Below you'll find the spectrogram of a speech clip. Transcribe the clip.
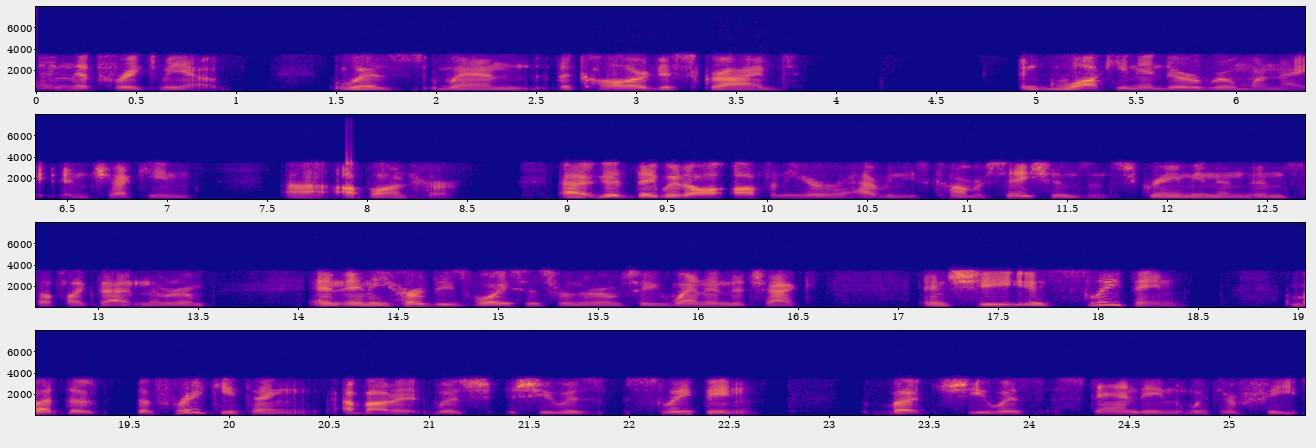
thing that freaked me out was when the caller described walking into her room one night and checking uh, up on her uh, they would all, often hear her having these conversations and screaming and, and stuff like that in the room. And, and he heard these voices from the room, so he went in to check, and she is sleeping. But the the freaky thing about it was she was sleeping but she was standing with her feet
